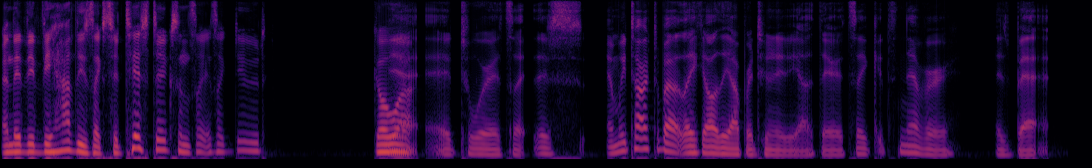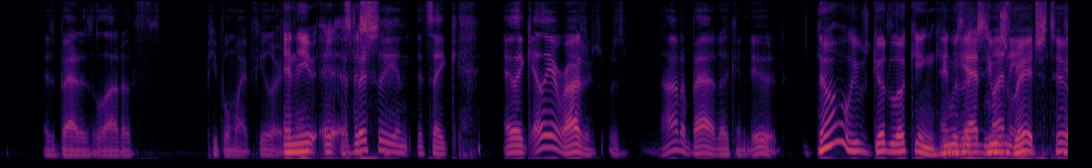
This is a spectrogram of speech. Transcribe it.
and they, they they have these like statistics, and it's like it's like, dude, go yeah, up. to where it's like there's, and we talked about like all the opportunity out there. It's like it's never as bad as bad as a lot of people might feel. Right And you, uh, this- especially in it's like like Elliot Rodgers was not a bad looking dude. no, he was good looking. He And was he he was rich too.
